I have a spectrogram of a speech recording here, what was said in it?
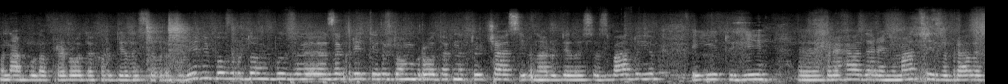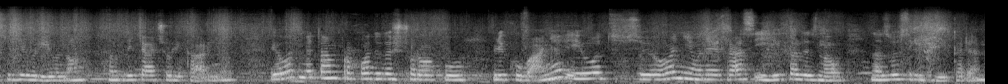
вона була при родах, родилася в Радовилі, бо в роддом був закритий роддом в родах на той час, і вона родилася з вадою. Її тоді е, бригада реанімації забрала сюди в Рівно, в дитячу лікарню. І от ми там проходили щороку лікування, і от сьогодні вони якраз і їхали знов на зустріч з лікарем.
